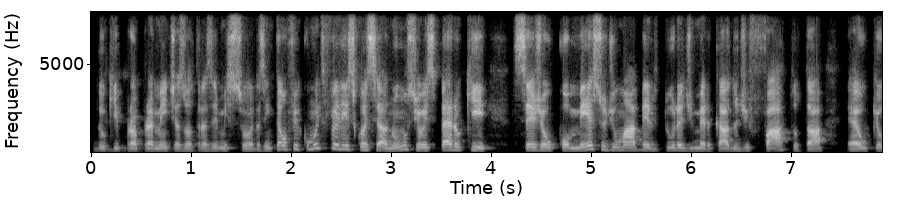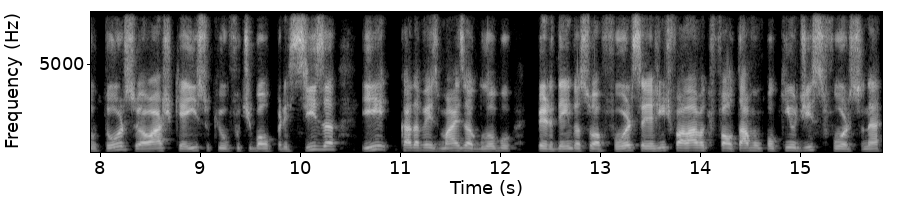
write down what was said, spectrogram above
do que propriamente as outras emissoras. Então, fico muito feliz com esse anúncio. Eu espero que seja o começo de uma abertura de mercado de fato, tá? É o que eu torço. Eu acho que é isso que o futebol precisa e cada vez mais a Globo perdendo a sua força. E a gente falava que faltava um pouquinho de esforço, né?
